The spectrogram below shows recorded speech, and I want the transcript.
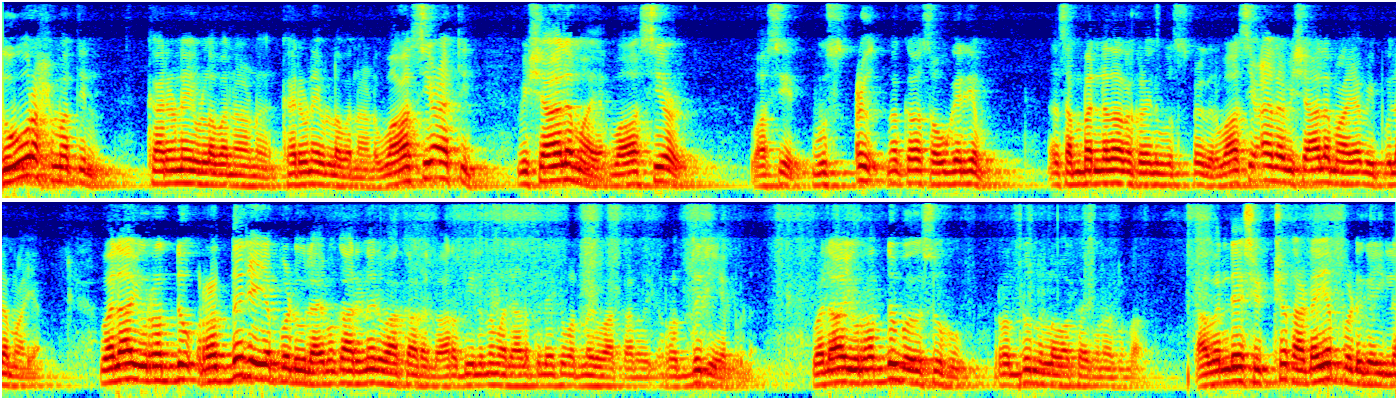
ദൂ റഹ്മത്തിൻ കരുണയുള്ളവനാണ് കരുണയുള്ളവനാണ്. വാസിയത്തിൻ വിശാലമായ വാസിയൾ വാസിയ വുസ് എന്നൊക്കെ സൗകര്യം സമ്പന്നത എന്നൊക്കെ വുസ് വാസിയാല വിശാലമായ വിപുലമായ. വല യുറദ്ദു റദ്ദ് ചെയ്യപ്പെടൂല. നമുക്ക് അറിയുന്ന ഒരു വാക്കാണല്ലോ. അറബിയിൽ നിന്ന് മലയാളത്തിലേക്ക് വന്ന ഒരു വാക്കാണ് റദ്ദ് ചെയ്യപ്പെടുക. വല യുറദ്ദു ബേസുഹു റദ്ദു എന്നുള്ള വാക്കായിരുന്നു അവന്റെ ശിക്ഷ തടയപ്പെടുകയില്ല.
